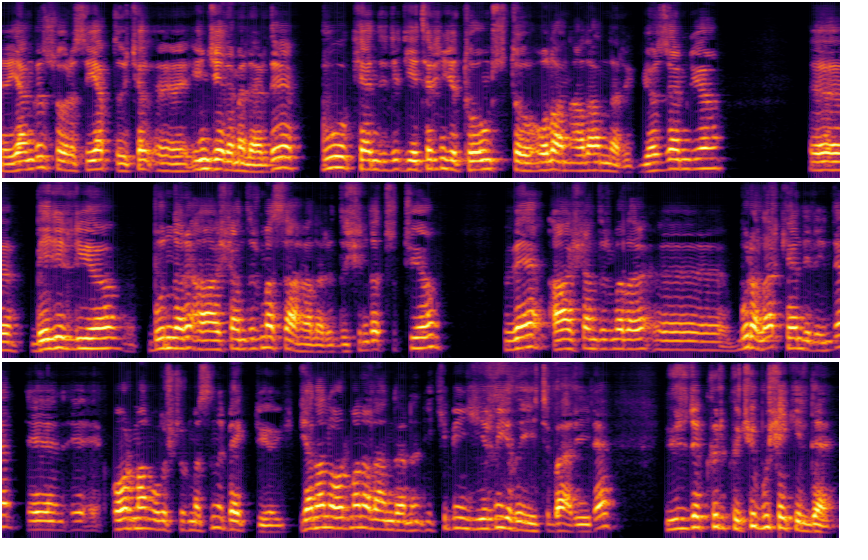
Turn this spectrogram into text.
yangın sonrası yaptığı e, incelemelerde bu kendi yeterince tohum stoğu olan alanları gözlemliyor, e, belirliyor. Bunları ağaçlandırma sahaları dışında tutuyor ve ağaçlandırmalar e, buralar kendiliğinden e, e, orman oluşturmasını bekliyor. Yanan orman alanlarının 2020 yılı itibariyle %43'ü bu şekilde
